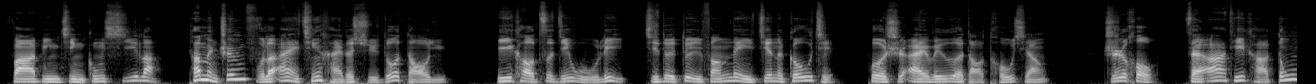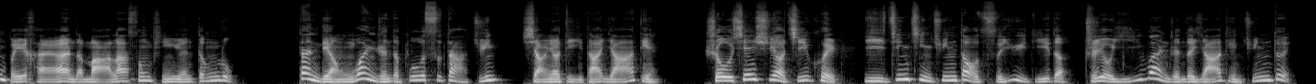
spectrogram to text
发兵进攻希腊。他们征服了爱琴海的许多岛屿，依靠自己武力及对对方内奸的勾结，迫使埃维厄岛投降。之后，在阿提卡东北海岸的马拉松平原登陆。但两万人的波斯大军想要抵达雅典，首先需要击溃已经进军到此御敌的只有一万人的雅典军队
